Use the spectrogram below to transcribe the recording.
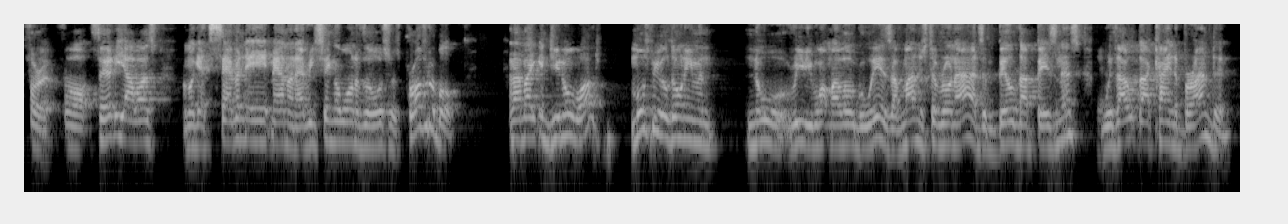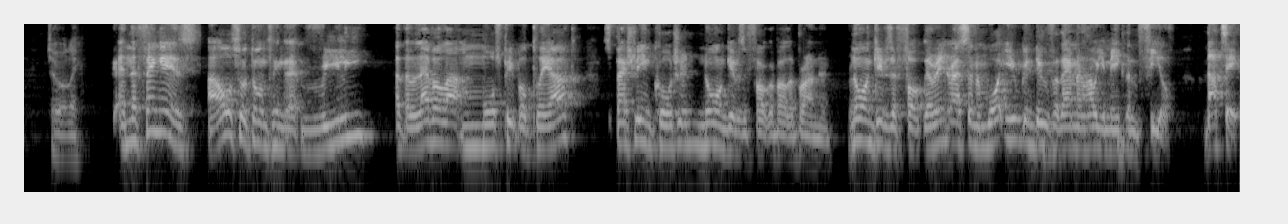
for for 30 hours, and we get seven to eight men on every single one of those. So it's profitable. And I'm like, and do you know what? Most people don't even know really what my logo is. I've managed to run ads and build that business yeah. without that kind of branding. Totally. And the thing is, I also don't think that really at the level that most people play at, especially in coaching, no one gives a fuck about the branding. No one gives a fuck. They're interested in what you can do for them and how you make them feel. That's it.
